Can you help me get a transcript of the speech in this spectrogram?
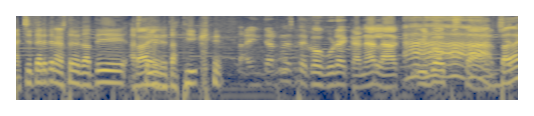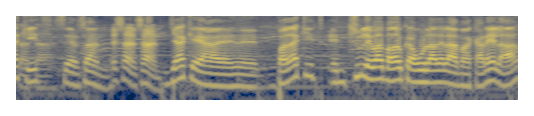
Antxeta ereten astelenetatik, Bai. astelenetatik. Eta interneteko gure kanalak, ah, antxeta badakit, zer zan. Esan, esan. Ja que eh, badakit entzule bat badaukagula dela makarela,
